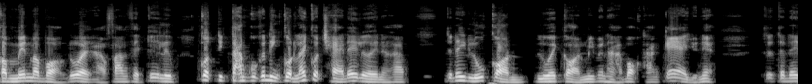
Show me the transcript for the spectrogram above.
คอมเมนต์มาบอกด้วยอ่าฟังเสร็จก็อย่าลืมกดติดตามกดกระดิ่งกดไลค์กดแชร์ได้เลยนะครับ จะได้รู้ก่อนรวยก่อนมีปัญหาบอกทางแก้อยู่เนี่ยจะจะได้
